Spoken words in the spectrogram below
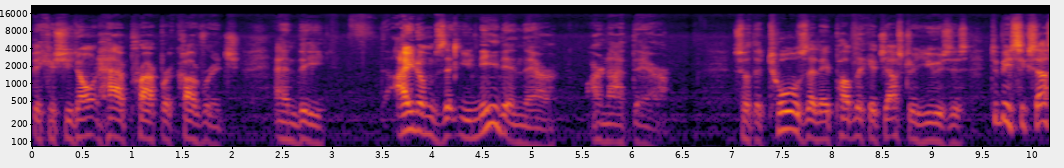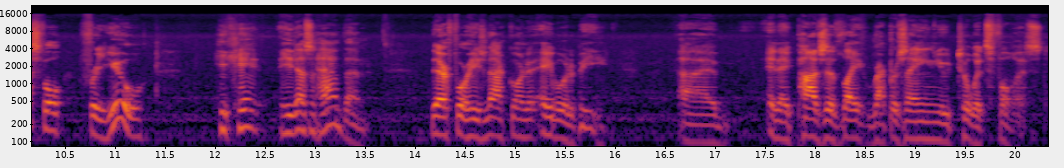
because you don't have proper coverage, and the items that you need in there are not there. So the tools that a public adjuster uses to be successful for you, he can't. He doesn't have them. Therefore, he's not going to able to be uh, in a positive light representing you to its fullest.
